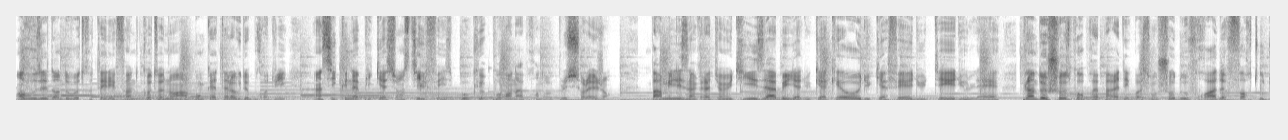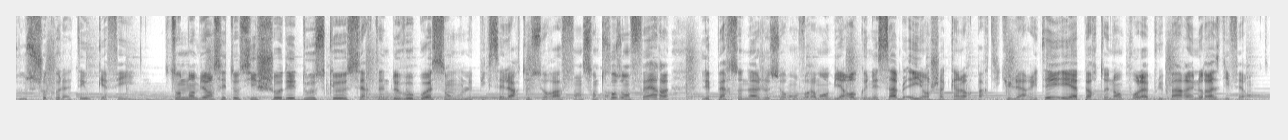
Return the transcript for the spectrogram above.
en vous aidant de votre téléphone contenant un bon catalogue de produits, ainsi qu'une application style Facebook pour en apprendre plus sur les gens. Parmi les ingrédients utilisables, il y a du cacao, du café, du thé, du lait, plein de choses pour préparer des boissons chaudes ou froides, fortes ou douces, chocolatées ou caféinées. Son ambiance est aussi chaude et douce que certaines de vos boissons. Le pixel art sera fin sans trop en faire, les personnages seront vraiment bien reconnaissables, ayant chacun leur particularité et appartenant pour la plupart à une race différente.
